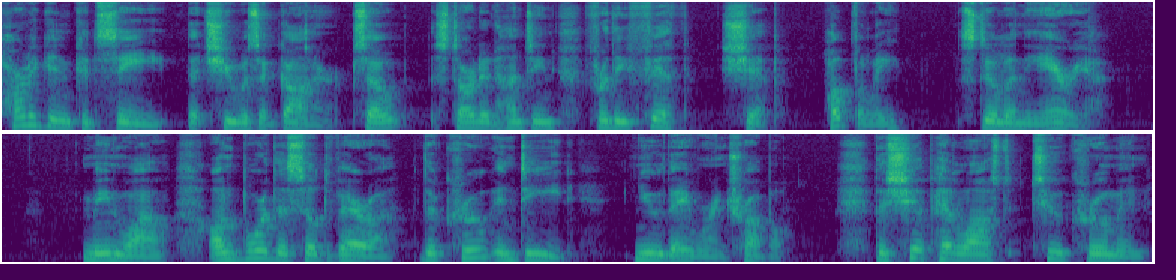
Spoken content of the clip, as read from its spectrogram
Hardegen could see that she was a goner, so started hunting for the fifth ship, hopefully still in the area. Meanwhile, on board the Ciltvaira, the crew indeed knew they were in trouble. The ship had lost two crewmen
